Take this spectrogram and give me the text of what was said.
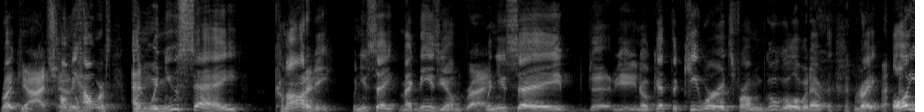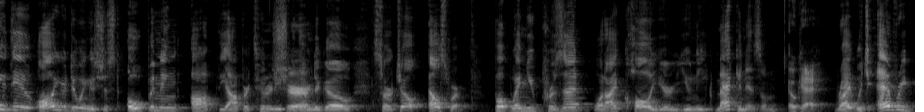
right? Gotcha. Tell me how it works. And when you say commodity, when you say magnesium, Right. when you say uh, you know get the keywords from Google or whatever, right? all you do, all you're doing is just opening up the opportunity Sure. for them to go search el- elsewhere. But when you present what I call your unique mechanism, okay. right? Which every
